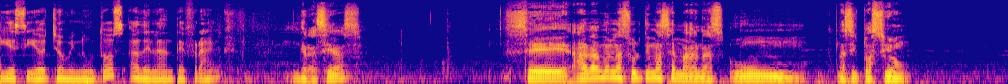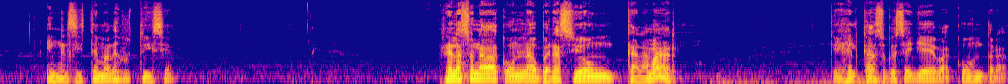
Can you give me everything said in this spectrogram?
18 minutos. Adelante, Frank. Gracias. Se ha dado en las últimas semanas una situación en el sistema de justicia relacionada con la operación Calamar, que es el caso que se lleva contra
